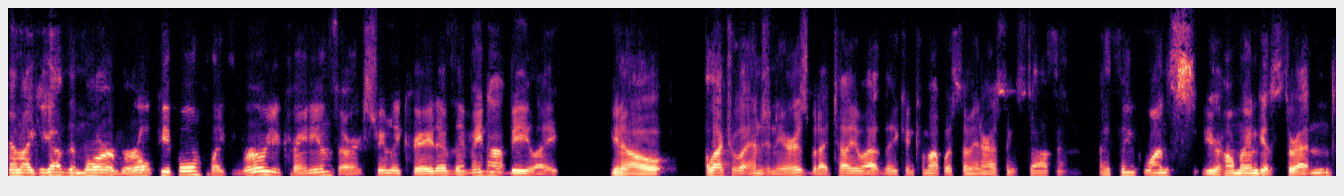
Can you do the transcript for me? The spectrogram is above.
and like you got the more rural people, like rural Ukrainians are extremely creative. They may not be like, you know, electrical engineers, but I tell you what, they can come up with some interesting stuff. And I think once your homeland gets threatened,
